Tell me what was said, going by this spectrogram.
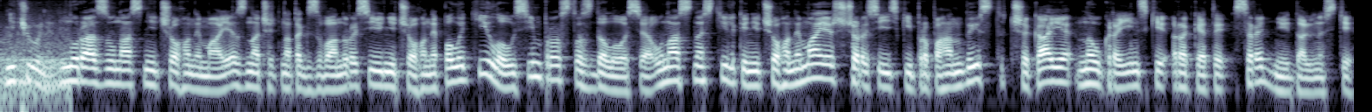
собственной. Ничего нет. Ну, раз у нас нічого немає, значить на так звану Росію нічого не полетіло. Усім просто здалося. У нас настільки нічого немає, що російський пропагандист чекає на українські ракети середньої дальності.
